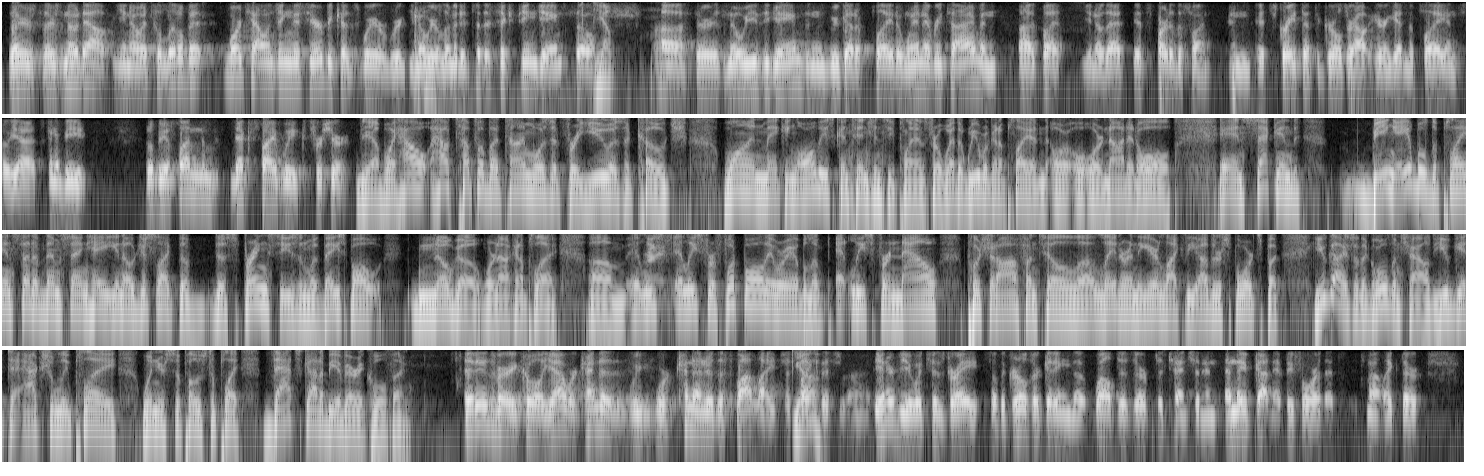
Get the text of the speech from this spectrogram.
There's there's no doubt. You know, it's a little bit more challenging this year because we're, we're you know we were limited to the 16 games, so yep. uh, there is no easy games, and we've got to play to win every time. And uh, but you know that it's part of the fun, and it's great that the girls are out here and getting to play. And so yeah, it's going to be it'll be a fun next five weeks for sure. Yeah, boy, how how tough of a time was it for you as a coach? One, making all these contingency plans for whether we were going to play or, or, or not at all, and second, being able to play instead of them saying, "Hey, you know, just like the the spring season with baseball, no go, we're not going to play." Um, at right. least, at least for football, they were able to, at least for now, push it off until uh, later in the year, like the other sports. But you guys are the golden child; you get to actually play when you're supposed to play. That's got to be a very cool thing. It is very cool. Yeah, we're kind of we, we're kind of under the spotlight, just yeah. like this uh, interview, which is great. So the girls are getting the well-deserved attention, and, and they've gotten it before. That's it's not like they're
